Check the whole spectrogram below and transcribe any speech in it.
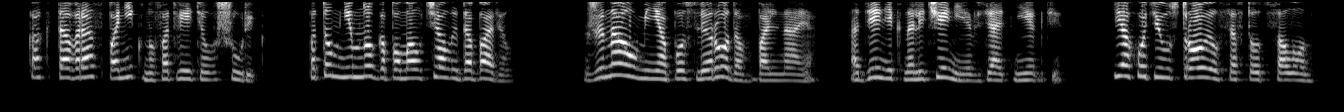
– как-то в раз поникнув, ответил Шурик. Потом немного помолчал и добавил. «Жена у меня после родов больная, а денег на лечение взять негде. Я хоть и устроился в тот салон,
